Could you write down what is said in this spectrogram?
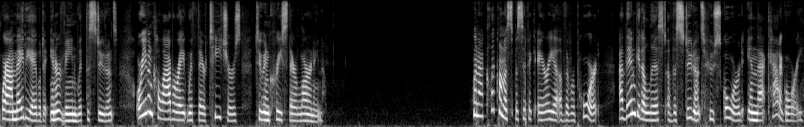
where I may be able to intervene with the students or even collaborate with their teachers to increase their learning. When I click on a specific area of the report, I then get a list of the students who scored in that category.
